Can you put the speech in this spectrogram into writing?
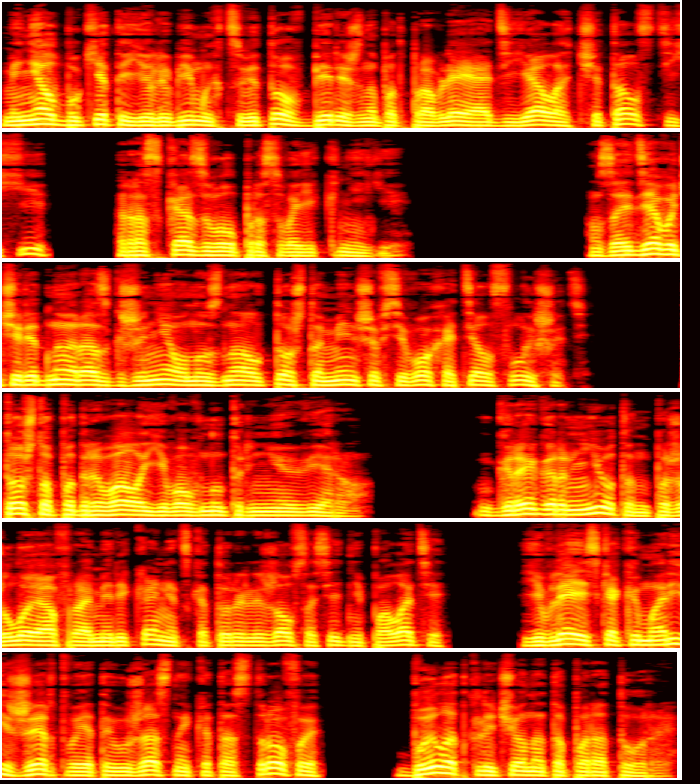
Менял букет ее любимых цветов, бережно подправляя одеяло, читал стихи, рассказывал про свои книги. Зайдя в очередной раз к жене, он узнал то, что меньше всего хотел слышать. То, что подрывало его внутреннюю веру. Грегор Ньютон, пожилой афроамериканец, который лежал в соседней палате, являясь, как и Мари, жертвой этой ужасной катастрофы, был отключен от аппаратуры.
